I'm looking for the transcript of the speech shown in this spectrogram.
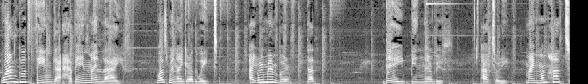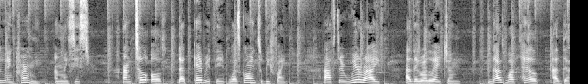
One good thing that happened in my life was when I graduated. I remember that day being nervous. Actually, my mom had to encourage me and my sister and told us that everything was going to be fine. After we arrived at the graduation, that was held at the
